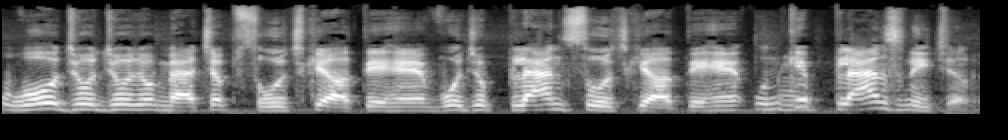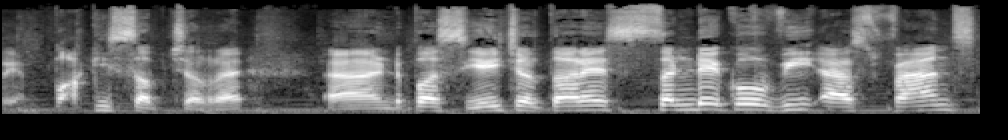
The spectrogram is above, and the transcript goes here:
वो जो जो जो मैचअप सोच के आते हैं वो जो प्लान सोच के आते हैं उनके प्लान्स नहीं चल रहे हैं। बाकी सब चल रहा है। एंड बस यही चलता रहे। संडे को we as fans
